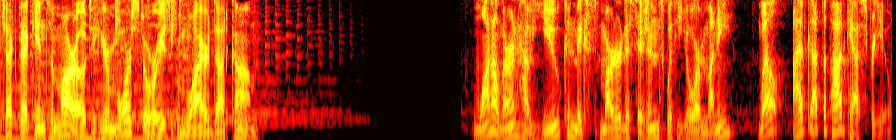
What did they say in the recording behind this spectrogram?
Check back in tomorrow to hear more stories from wired.com. Want to learn how you can make smarter decisions with your money? Well, I've got the podcast for you.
